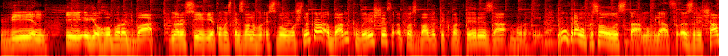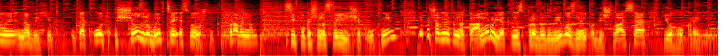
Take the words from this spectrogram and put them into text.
Він і його боротьба на Росії якогось так званого СВОшника банк вирішив позбавити квартири за борги. Йому прямо прислали листа, мовляв, з речами на вихід. Так, от що зробив цей СВОшник? Правильно, сів поки що на своїй ще кухні і почав нити на камеру, як несправедливо з ним обійшлася його країна.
